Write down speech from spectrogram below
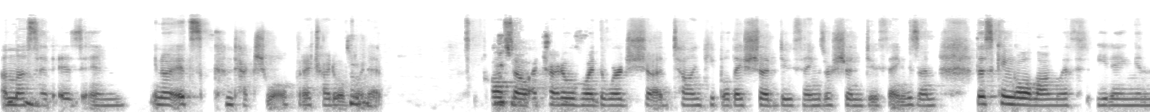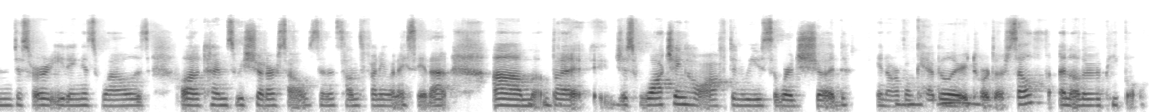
unless mm-hmm. it is in you know it's contextual but i try to avoid it also i try to avoid the word should telling people they should do things or shouldn't do things and this can go along with eating and disordered eating as well as a lot of times we should ourselves and it sounds funny when i say that um, but just watching how often we use the word should in our mm-hmm. vocabulary towards ourselves and other people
